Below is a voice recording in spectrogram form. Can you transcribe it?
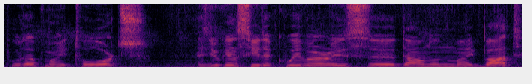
put up my torch. As you can see the quiver is uh, down on my butt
